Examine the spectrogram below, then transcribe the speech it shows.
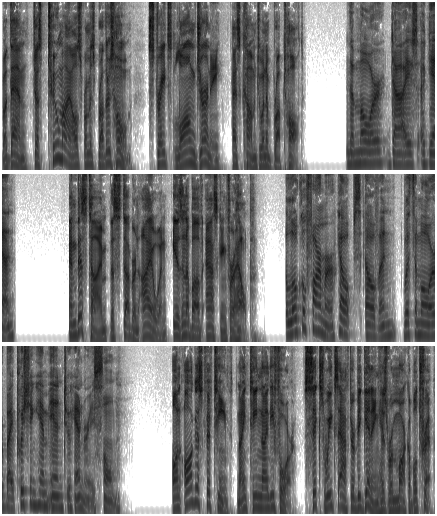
But then, just two miles from his brother's home, Straight's long journey has come to an abrupt halt. The mower dies again. And this time, the stubborn Iowan isn't above asking for help. A local farmer helps Elvin with the mower by pushing him into Henry's home. On August 15, 1994, six weeks after beginning his remarkable trip,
